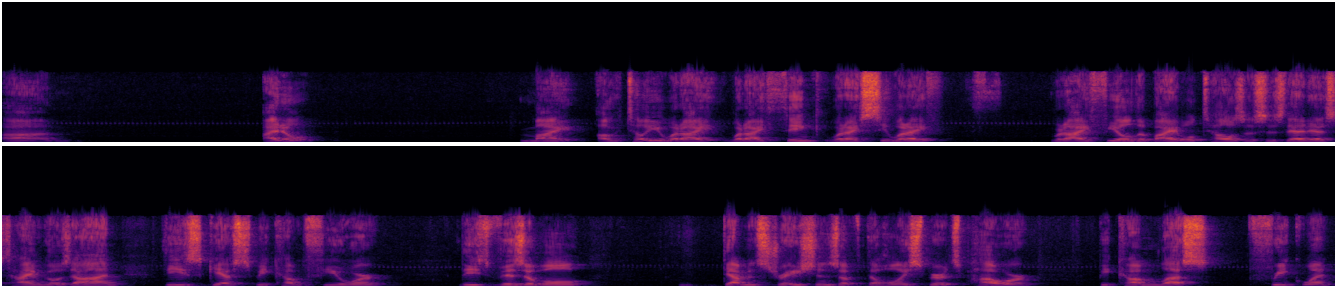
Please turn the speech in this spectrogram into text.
Um, I don't my I'll tell you what I what I think what I see what I what I feel the Bible tells us is that as time goes on these gifts become fewer. These visible demonstrations of the Holy Spirit's power become less frequent.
